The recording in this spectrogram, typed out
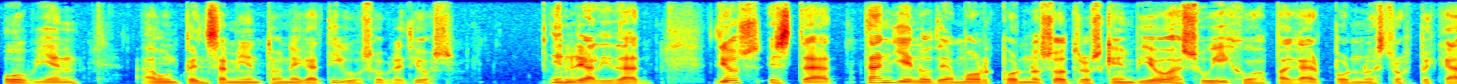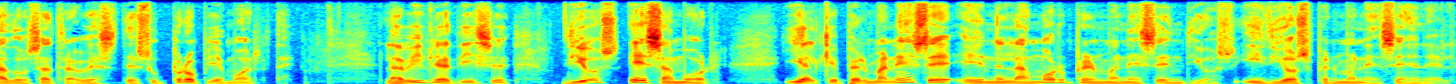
o bien a un pensamiento negativo sobre Dios. En realidad, Dios está tan lleno de amor por nosotros que envió a su Hijo a pagar por nuestros pecados a través de su propia muerte. La Biblia dice, Dios es amor, y el que permanece en el amor permanece en Dios, y Dios permanece en él.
